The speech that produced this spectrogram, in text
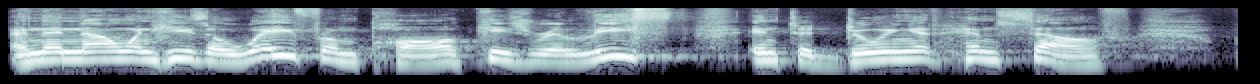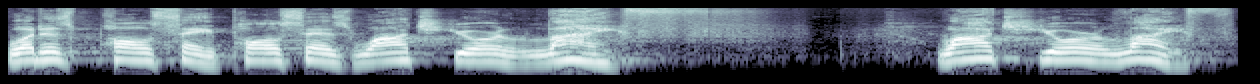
And then now, when he's away from Paul, he's released into doing it himself what does Paul say? Paul says, Watch your life. Watch your life.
